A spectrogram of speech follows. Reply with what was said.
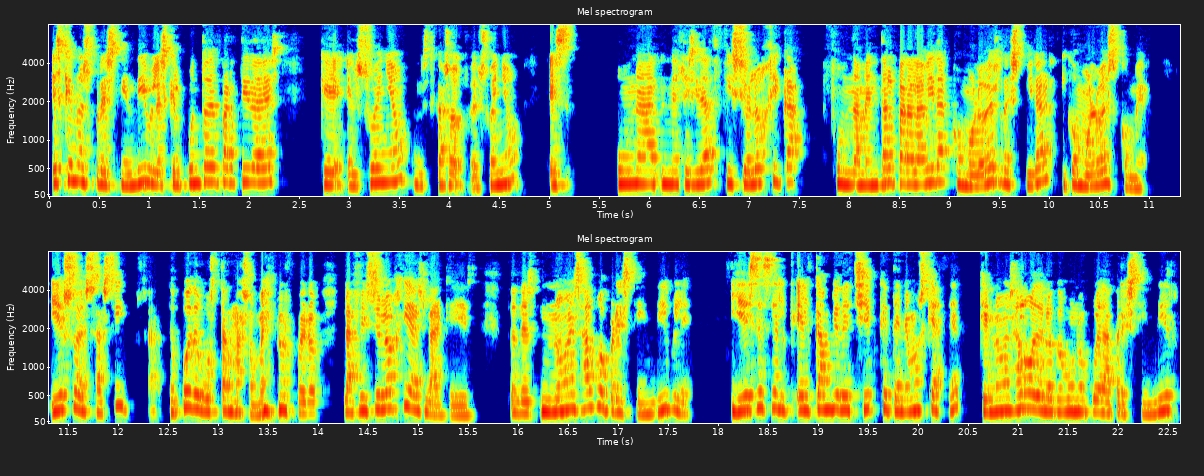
Es que no es prescindible, es que el punto de partida es que el sueño, en este caso el sueño, es una necesidad fisiológica fundamental para la vida como lo es respirar y como lo es comer. Y eso es así. O sea, te puede gustar más o menos, pero la fisiología es la que es. Entonces, no es algo prescindible. Y ese es el, el cambio de chip que tenemos que hacer, que no es algo de lo que uno pueda prescindir.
